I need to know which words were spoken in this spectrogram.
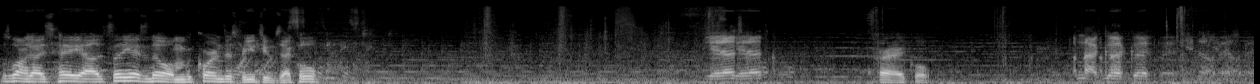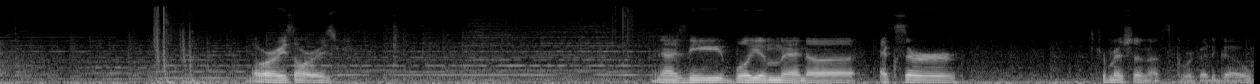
What's going on, guys? Hey, uh, so you guys know I'm recording this for YouTube. Is that cool? Yeah, that's, yeah, that's cool. All right, cool. I'm not good, good, but you know, man. No worries, no worries. And as the William and uh, Xer permission, that's we're good to go.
